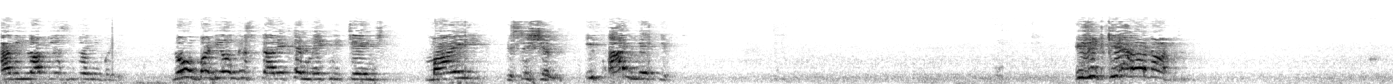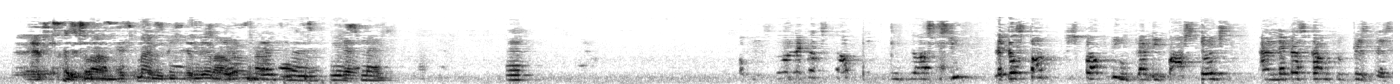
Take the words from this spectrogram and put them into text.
I will not listen to anybody. Nobody on this planet can make me change my decision if I make it. Is it clear or not? Yes, Yes, ma'am. Yes, ma'am. It is clear, Yes, ma'am. Yes, ma'am. Yes, ma'am. Let us stop curiosity. Let us stop, stop being bloody bastards and let us come to business,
